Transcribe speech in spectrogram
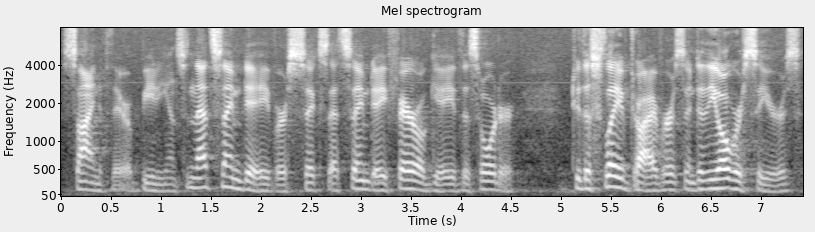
sign of their obedience. And that same day, verse 6, that same day, Pharaoh gave this order to the slave drivers and to the overseers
